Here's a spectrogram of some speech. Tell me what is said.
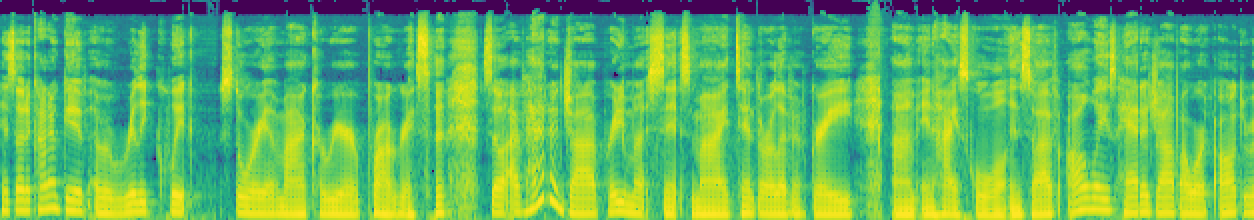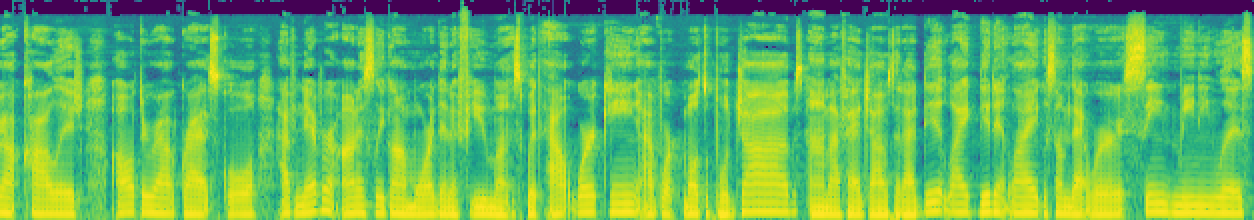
And so, to kind of give a really quick story of my career progress. so I've had a job pretty much since my 10th or 11th grade um, in high school. And so I've always had a job. I worked all throughout college, all throughout grad school. I've never honestly gone more than a few months without working. I've worked multiple jobs. Um, I've had jobs that I did like, didn't like, some that were seemed meaningless.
